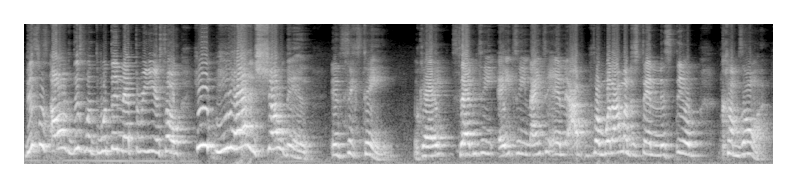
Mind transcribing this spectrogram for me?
This was all this was within that three years. So he he had his show then in 16, okay? 17, 18, 19, and I, from what I'm understanding, this still comes on.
